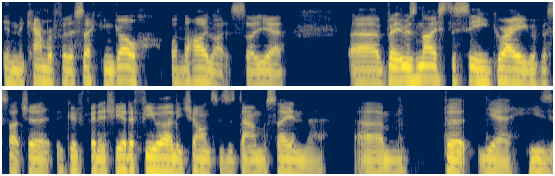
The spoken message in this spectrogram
in the camera for the second goal on the highlights. So yeah. Uh, but it was nice to see Gray with a, such a, a, good finish. He had a few early chances, as Dan was saying there. Um, but yeah, he's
